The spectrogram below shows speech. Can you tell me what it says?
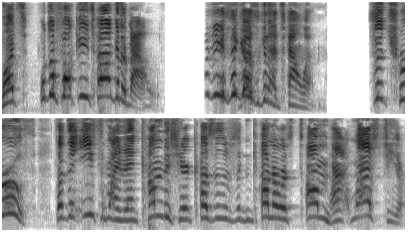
What? What the fuck are you talking about? What do you think I was gonna tell him? The truth! That the Easter Bunny didn't come this year because of an encounter with Tom last year.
